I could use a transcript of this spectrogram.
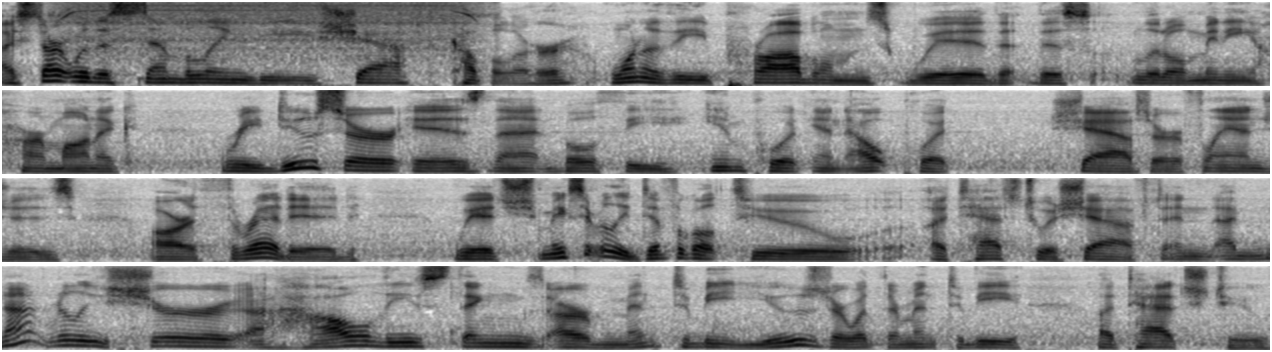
I start with assembling the shaft coupler. One of the problems with this little mini harmonic reducer is that both the input and output shafts or flanges are threaded which makes it really difficult to attach to a shaft. And I'm not really sure how these things are meant to be used or what they're meant to be attached to.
